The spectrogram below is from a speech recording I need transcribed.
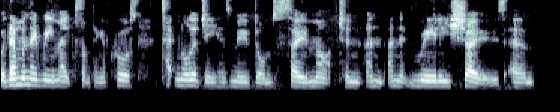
But then when they remake something, of course, technology has moved on so much, and and and it really shows um,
